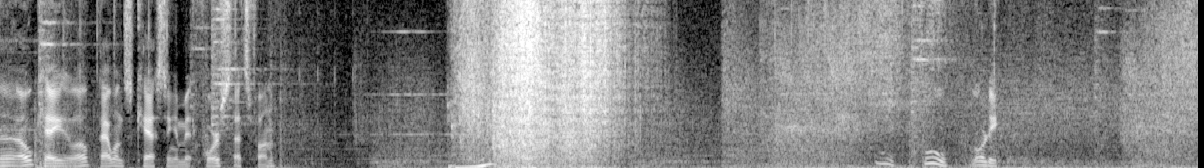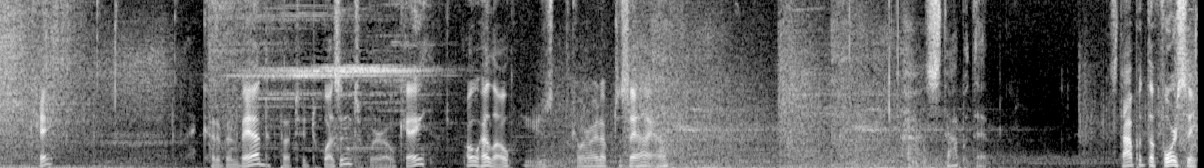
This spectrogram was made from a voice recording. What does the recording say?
And, uh, okay, well, that one's casting emit force. That's fun. Ooh, ooh, lordy. Okay. That could have been bad, but it wasn't. We're okay. Oh, hello. You're just coming right up to say hi, huh? Stop with that. Stop with the forcing.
